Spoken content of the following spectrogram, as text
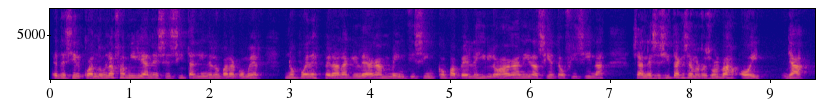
Es decir, cuando una familia necesita dinero para comer, no puede esperar a que le hagan 25 papeles y los hagan ir a siete oficinas. O sea, necesita que se lo resuelvas hoy, ya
